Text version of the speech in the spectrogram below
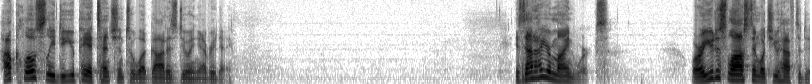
How closely do you pay attention to what God is doing every day? Is that how your mind works? Or are you just lost in what you have to do?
